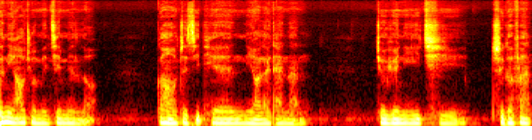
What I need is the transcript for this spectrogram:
跟你好久没见面了，刚好这几天你要来台南，就约你一起吃个饭。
